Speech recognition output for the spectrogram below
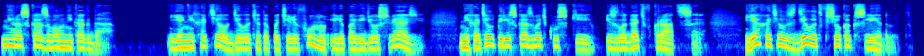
не рассказывал никогда. Я не хотел делать это по телефону или по видеосвязи, не хотел пересказывать куски, излагать вкратце. Я хотел сделать все как следует.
